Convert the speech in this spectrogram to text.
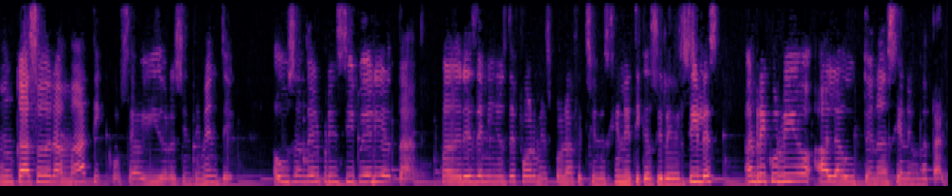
Un caso dramático se ha vivido recientemente. Abusando del principio de libertad, padres de niños deformes por afecciones genéticas irreversibles han recurrido a la eutanasia neonatal.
